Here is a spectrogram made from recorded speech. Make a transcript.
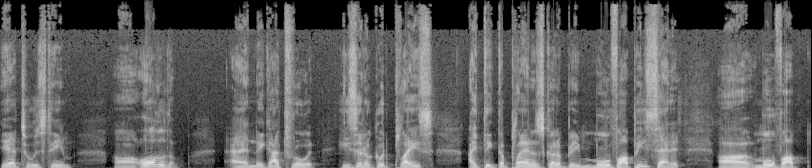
yeah, to his team, uh, all of them, and they got through it. He's in a good place. I think the plan is going to be move up. He said it, uh, move up.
